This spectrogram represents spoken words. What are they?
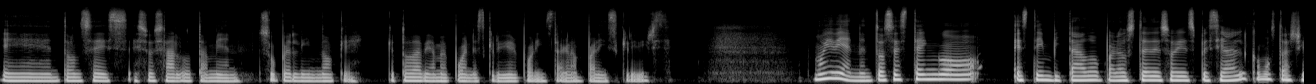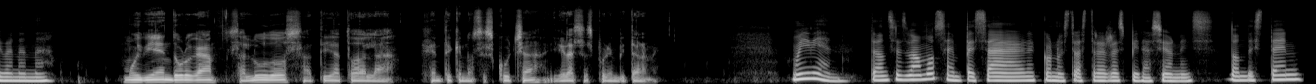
Eh, entonces, eso es algo también súper lindo que, que todavía me pueden escribir por Instagram para inscribirse. Muy bien, entonces tengo este invitado para ustedes hoy especial. ¿Cómo estás, Shivananda? Muy bien, Durga. Saludos a ti, a toda la gente que nos escucha y gracias por invitarme. Muy bien, entonces vamos a empezar con nuestras tres respiraciones. Donde estén,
